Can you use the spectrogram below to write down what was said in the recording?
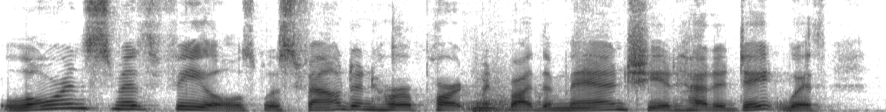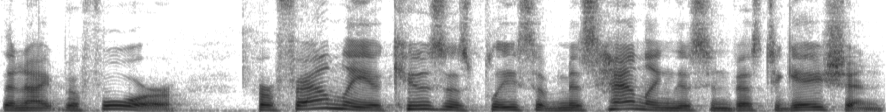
Lauren Smith Fields was found in her apartment by the man she had had a date with the night before. Her family accuses police of mishandling this investigation.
